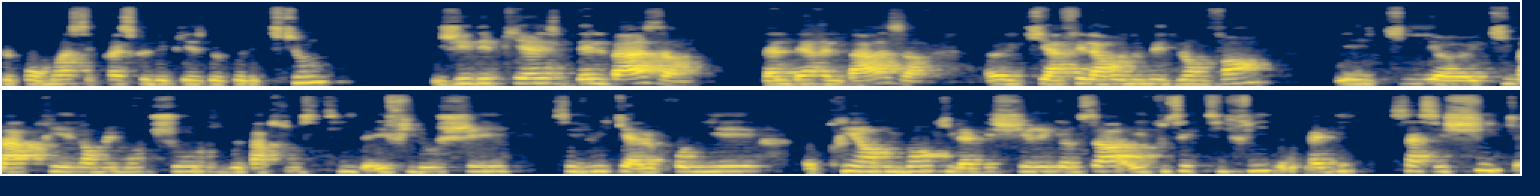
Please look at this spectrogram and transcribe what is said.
que pour moi, c'est presque des pièces de collection. J'ai des pièces d'Elbaz, d'Albert Elbaz, euh, qui a fait la renommée de l'envin et qui, euh, qui m'a appris énormément de choses de par son style effiloché. C'est lui qui a le premier euh, pris un ruban qu'il a déchiré comme ça et tous ces petits filles ont dit ça c'est chic.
